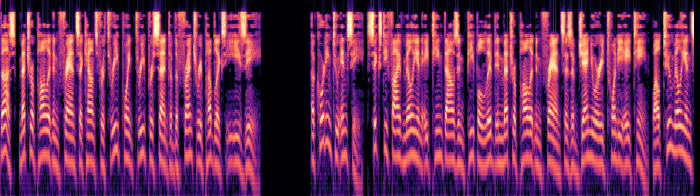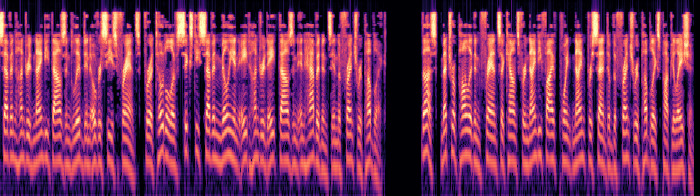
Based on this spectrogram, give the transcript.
Thus, metropolitan France accounts for 3.3% of the French Republic's EEZ. According to INSEE, 65,018,000 people lived in metropolitan France as of January 2018, while 2,790,000 lived in overseas France, for a total of 67,808,000 inhabitants in the French Republic. Thus, metropolitan France accounts for 95.9% of the French Republic's population.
